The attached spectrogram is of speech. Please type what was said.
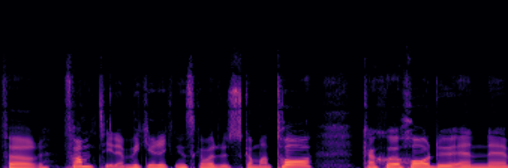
för framtiden. Vilken riktning ska, ska man ta? Kanske har du en eh,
